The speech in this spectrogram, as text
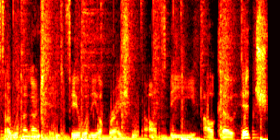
so we're not going to interfere with the operation of the AL-KO hitch.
